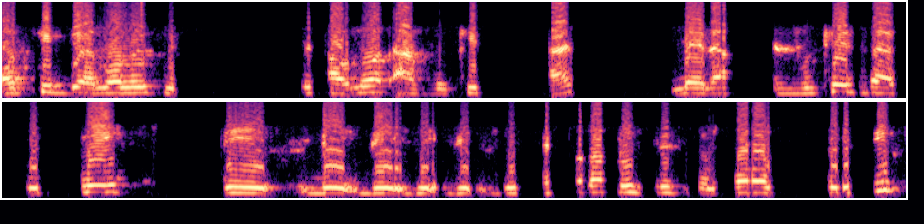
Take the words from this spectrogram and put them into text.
or keep their knowledge I will not advocate that, but I advocate that we make the the the, the, the, economic system more inclusive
